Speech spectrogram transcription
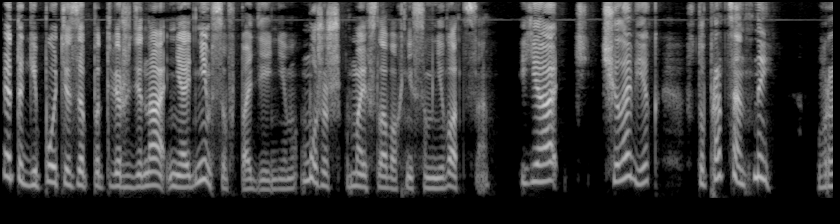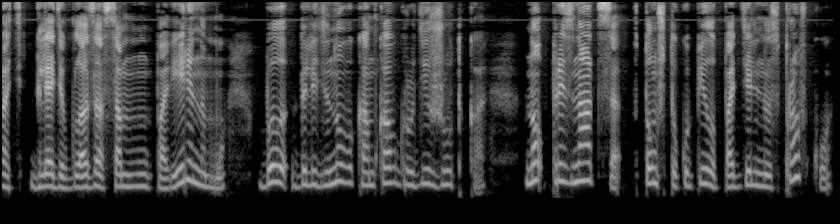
Эта гипотеза подтверждена не одним совпадением. Можешь в моих словах не сомневаться. Я человек стопроцентный. Врать, глядя в глаза самому поверенному, было до ледяного комка в груди жутко. Но признаться в том, что купила поддельную справку,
